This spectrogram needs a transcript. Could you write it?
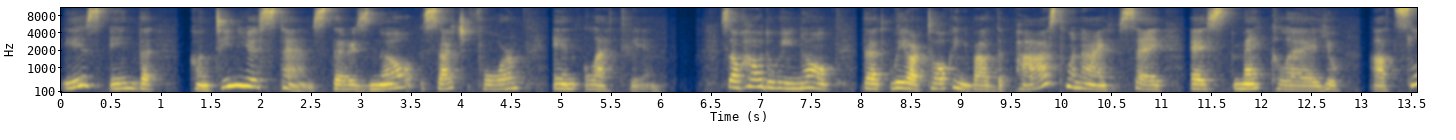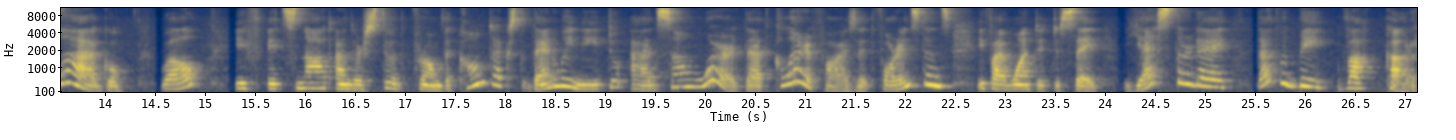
is in the continuous tense. There is no such form in Latvian. So how do we know that we are talking about the past when I say es meklēju atslēgu? Well, if it's not understood from the context, then we need to add some word that clarifies it. For instance, if I wanted to say yesterday, that would be vakar.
